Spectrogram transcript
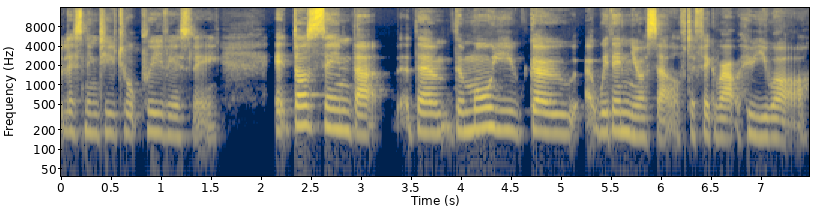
listening to you talk previously it does seem that the the more you go within yourself to figure out who you are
